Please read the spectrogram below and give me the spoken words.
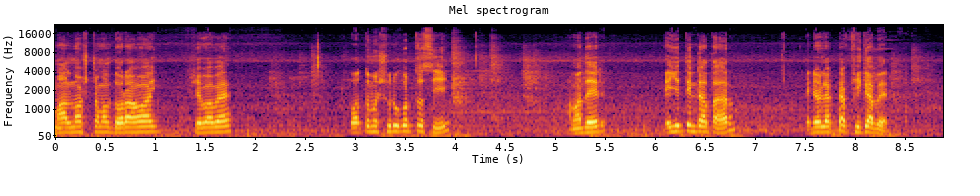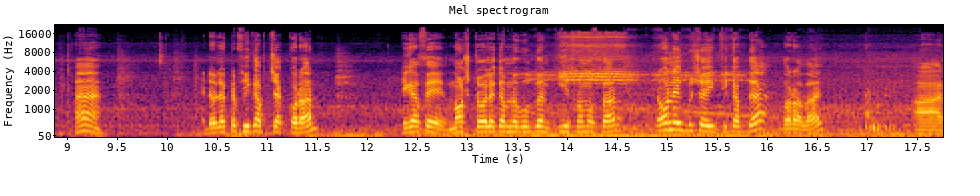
মাল নষ্ট মাল ধরা হয় সেভাবে। প্রথমে শুরু করতেছি আমাদের এই যে তিনটা তার, এটা হলো একটা ফিকাপের হ্যাঁ? এটা হলো একটা পিক চেক করার। ঠিক আছে? নষ্ট হলে কেমন বুঝবেন? কী সমস্যার? অনেক বিষয় পিক আপ দেয়, ধরা যায়। আর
